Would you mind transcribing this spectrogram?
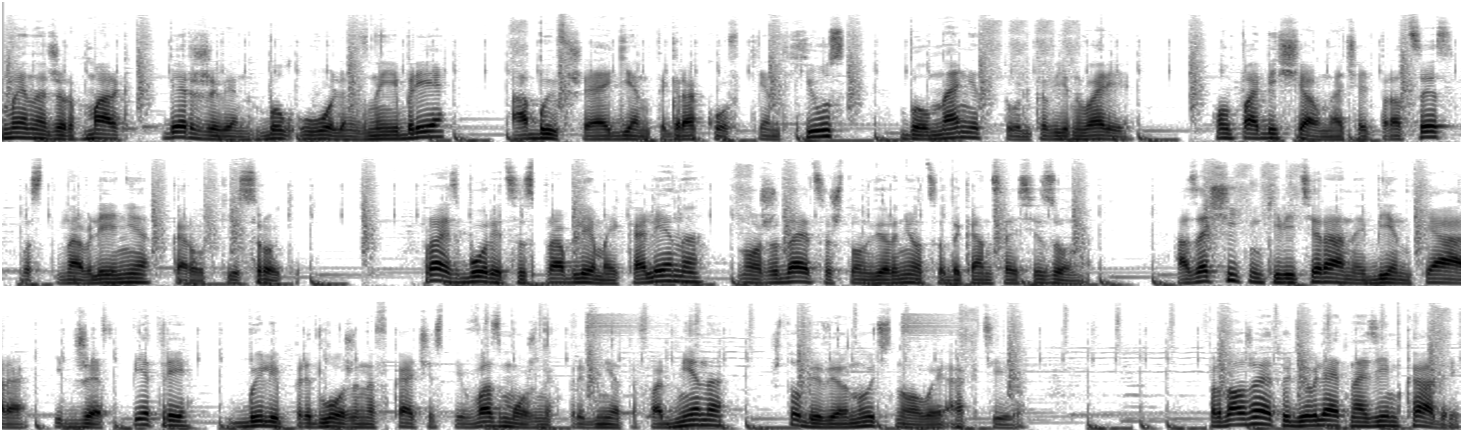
менеджер Марк Бержевин был уволен в ноябре, а бывший агент игроков Кент Хьюз был нанят только в январе. Он пообещал начать процесс восстановления в короткие сроки. Прайс борется с проблемой колена, но ожидается, что он вернется до конца сезона а защитники-ветераны Бен Киара и Джефф Петри были предложены в качестве возможных предметов обмена, чтобы вернуть новые активы. Продолжает удивлять Назим Кадри.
